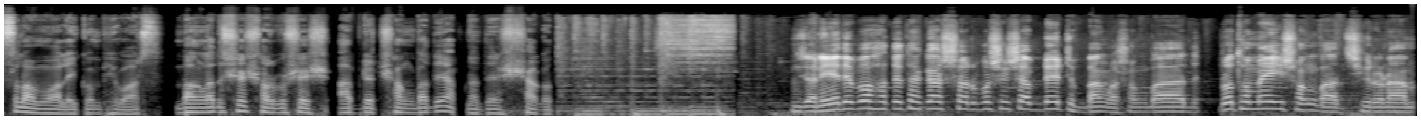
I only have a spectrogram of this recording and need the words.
আসসালামু আলাইকুম ভিউয়ার্স। বাংলাদেশের সর্বশেষ আপডেট সংবাদে আপনাদের স্বাগত। জানিয়ে দেব, হাতে থাকা সর্বশেষ আপডেট, বাংলা সংবাদ। প্রথমেই সংবাদ শিরোনাম,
